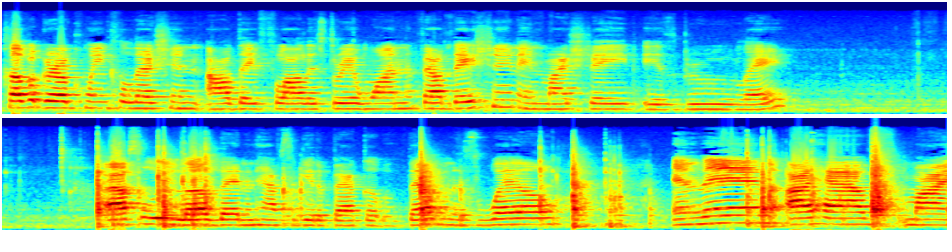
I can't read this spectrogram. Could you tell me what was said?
CoverGirl Queen Collection All Day Flawless 3-in-1 foundation and my shade is Brulee. I absolutely love that and have to get a backup of that one as well. And then I have my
